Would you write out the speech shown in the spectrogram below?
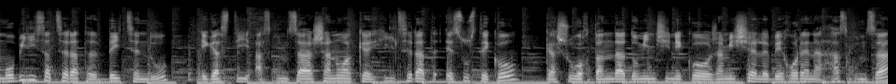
mobilizatzerat deitzen du, egazti azkuntza sanoak hiltzerat ez usteko, kasu hortan da Domintxineko Jean-Michel Behoren haskuntza,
